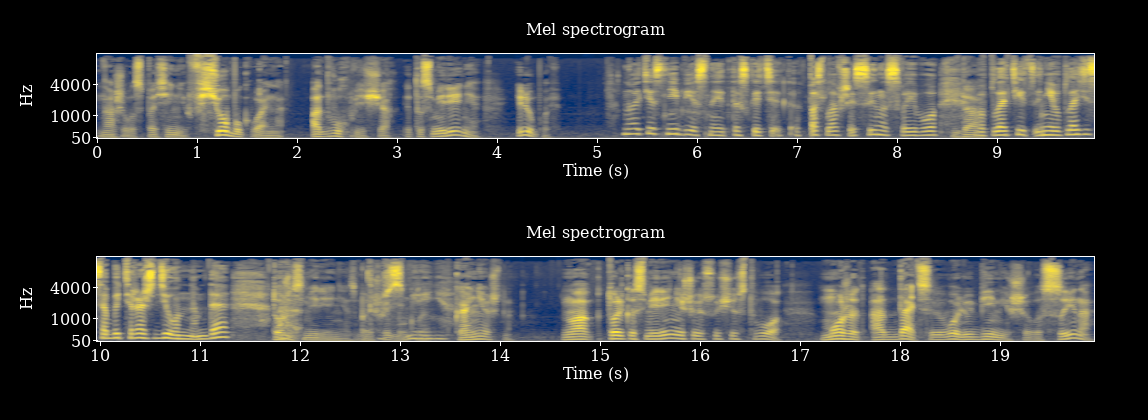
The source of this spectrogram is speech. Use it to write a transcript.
нашего спасения. Все буквально о двух вещах. Это смирение и любовь. Но Отец Небесный, так сказать, пославший Сына Своего да. воплотиться, не воплотиться, а быть рожденным, да? Тоже а, смирение с большой тоже буквы. Смирение. Конечно. Ну а только смиреннейшее существо может отдать своего любимейшего сына.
